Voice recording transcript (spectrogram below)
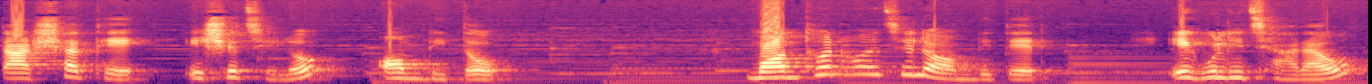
তার সাথে এসেছিল অমৃত। মন্থন হয়েছিল অমৃতের। এগুলি ছাড়াও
